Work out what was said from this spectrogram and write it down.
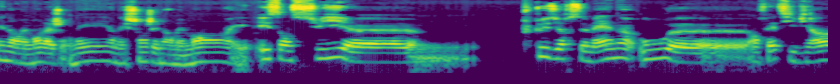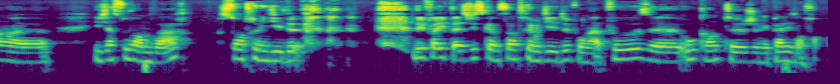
énormément la journée, on échange énormément et, et s'ensuit plusieurs semaines où en fait il vient, il vient souvent me voir, soit entre midi et deux. Des fois, il passe juste comme ça entre midi et deux pour ma pause ou quand je n'ai pas les enfants.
